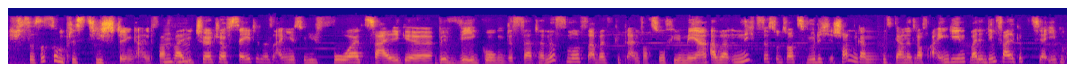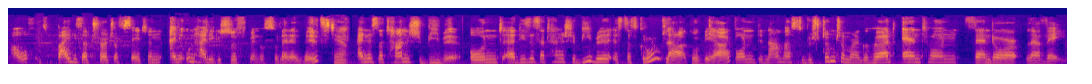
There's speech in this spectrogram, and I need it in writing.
das ist so ein Prestigeding einfach, mhm. weil die Church of Satan ist eigentlich so die Vorzeigebewegung des Satanismus, aber es gibt einfach so viel mehr. Aber nichtsdestotrotz würde ich schon ganz gerne darauf eingehen, weil in dem Fall gibt es ja eben auch bei dieser Church of Satan eine unheilige Schrift, wenn du es so nennen willst, ja. eine satanische Bibel. Und äh, diese satanische Bibel ist das Grundlagenwerk von, den Namen hast du bestimmt schon mal gehört, Anton Sandor LaVey.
